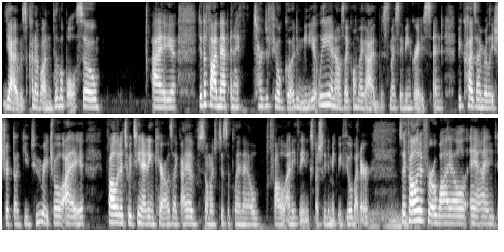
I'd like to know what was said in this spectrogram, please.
yeah, it was kind of unlivable. So I did the FODMAP and I started to feel good immediately and i was like oh my god this is my saving grace and because i'm really strict like you too rachel i followed it to a teen I didn't care. I was like, I have so much discipline. I'll follow anything, especially to make me feel better. So I followed it for a while and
